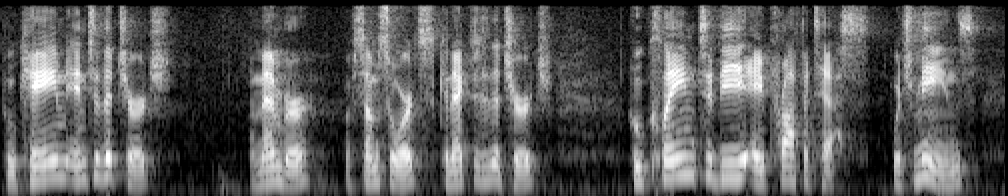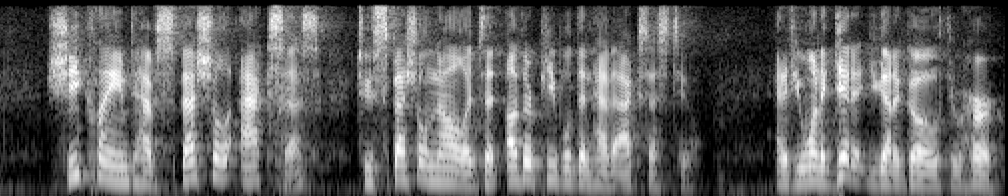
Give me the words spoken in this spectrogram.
who came into the church, a member of some sorts, connected to the church, who claimed to be a prophetess, which means she claimed to have special access to special knowledge that other people didn't have access to. And if you want to get it, you got to go through her.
